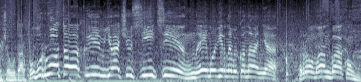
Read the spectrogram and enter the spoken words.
Отже, удар по воротах і м'яч у сітці. Неймовірне виконання. Роман Бакум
